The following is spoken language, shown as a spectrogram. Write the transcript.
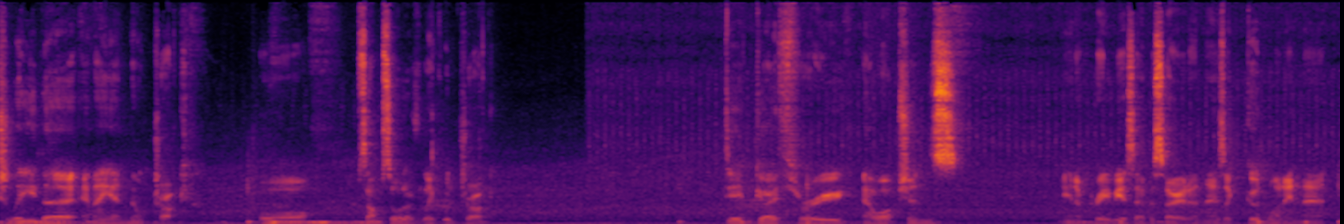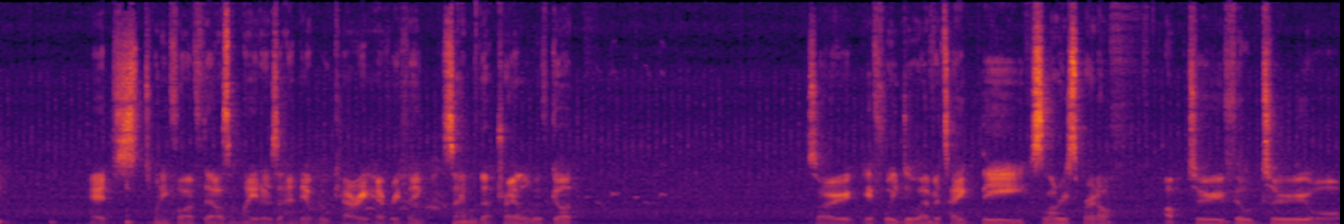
potentially the MAN milk truck or some sort of liquid truck. Did go through our options in a previous episode, and there's a good one in there. It's 25,000 litres and it will carry everything. Same with that trailer we've got. So if we do ever take the slurry spreader up to field 2 or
